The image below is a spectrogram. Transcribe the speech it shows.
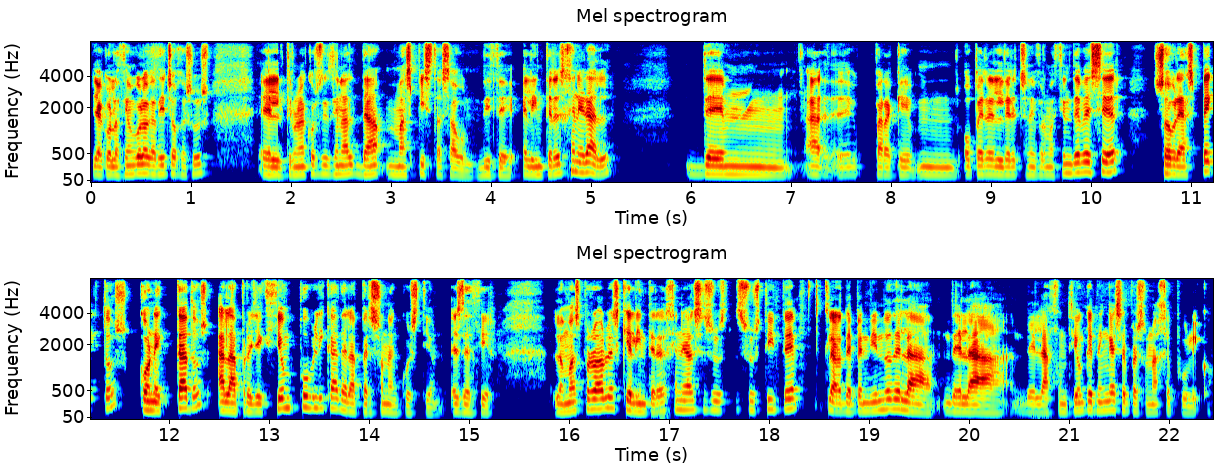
y a colación con lo que has dicho Jesús, el Tribunal Constitucional da más pistas aún. Dice, el interés general de, mm, eh, para que mm, opere el derecho a la información debe ser sobre aspectos conectados a la proyección pública de la persona en cuestión. Es decir, lo más probable es que el interés general se suscite, claro, dependiendo de la, de, la, de la, función que tenga ese personaje público.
